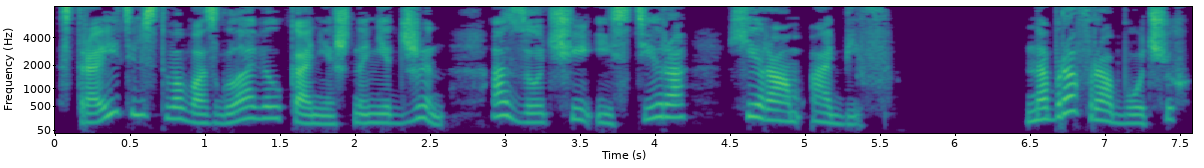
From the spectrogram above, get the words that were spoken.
Строительство возглавил, конечно, не Джин, а зодчий из Тира Хирам Абиф. Набрав рабочих,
